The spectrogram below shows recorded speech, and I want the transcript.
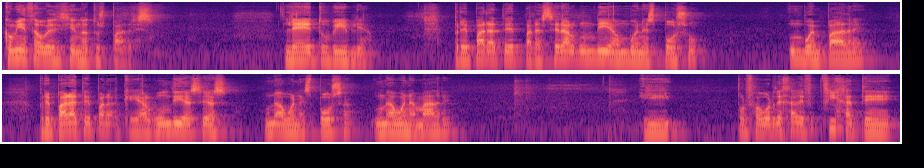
comienza obedeciendo a tus padres. Lee tu Biblia prepárate para ser algún día un buen esposo, un buen padre, prepárate para que algún día seas una buena esposa, una buena madre. Y por favor, deja de fíjate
